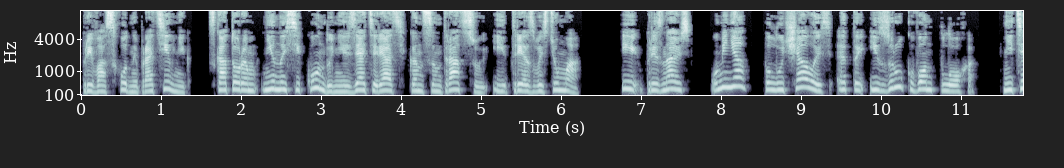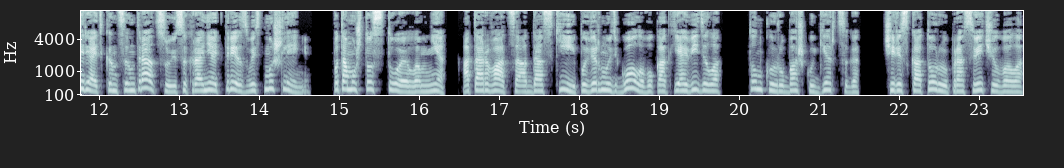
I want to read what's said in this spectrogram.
превосходный противник, с которым ни на секунду нельзя терять концентрацию и трезвость ума. И, признаюсь, у меня получалось это из рук вон плохо. Не терять концентрацию и сохранять трезвость мышления. Потому что стоило мне оторваться от доски и повернуть голову, как я видела тонкую рубашку герцога, через которую просвечивало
